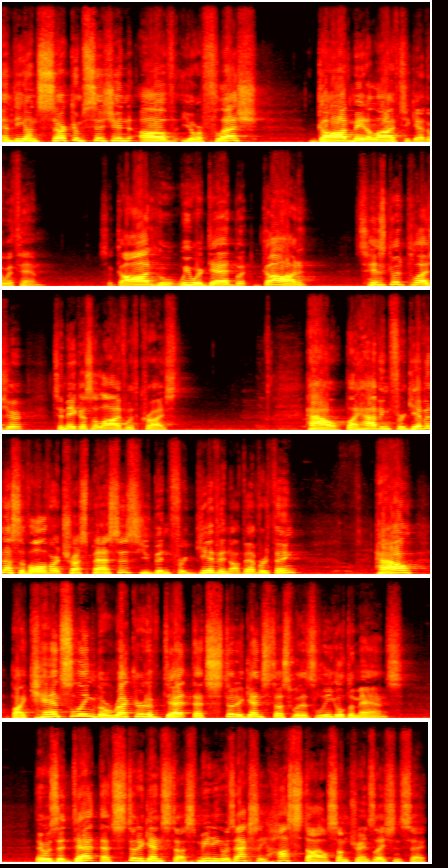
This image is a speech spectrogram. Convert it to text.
and the uncircumcision of your flesh, God made alive together with him. So God, who we were dead, but God, it's his good pleasure to make us alive with Christ. How? By having forgiven us of all of our trespasses, you've been forgiven of everything. How? By canceling the record of debt that stood against us with its legal demands. There was a debt that stood against us, meaning it was actually hostile, some translations say.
